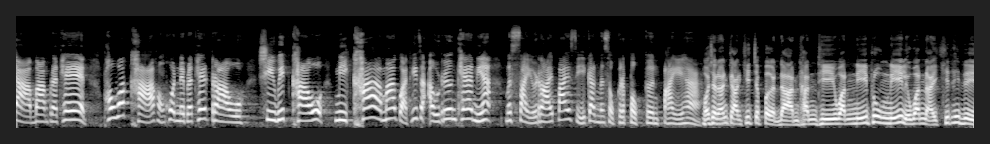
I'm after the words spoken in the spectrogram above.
ด่าบางประเทศ เพราะว่าขาของคนในประเทศเรา ชีวิตเขามีค่ามากกว่าที่จะเอาเรื่องแค่เนี้ยมาใส่ร้ายป้ายสีกันมันสกรปรกเกินไปค่ะ เพราะฉะนั้นการคิดจะเปิดด่านทันทีวันนี้พรุ่งนี้หรือวันไหนคิดให้ดี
